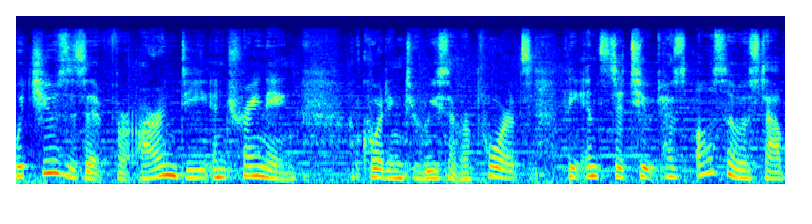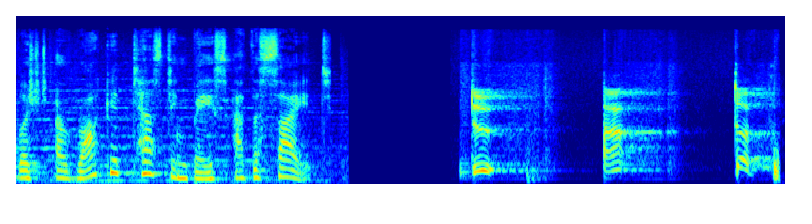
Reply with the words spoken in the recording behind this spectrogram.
which uses it for R&D and training. According to recent reports, the institute has also established a rocket testing base at the site. Deux, un, top.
